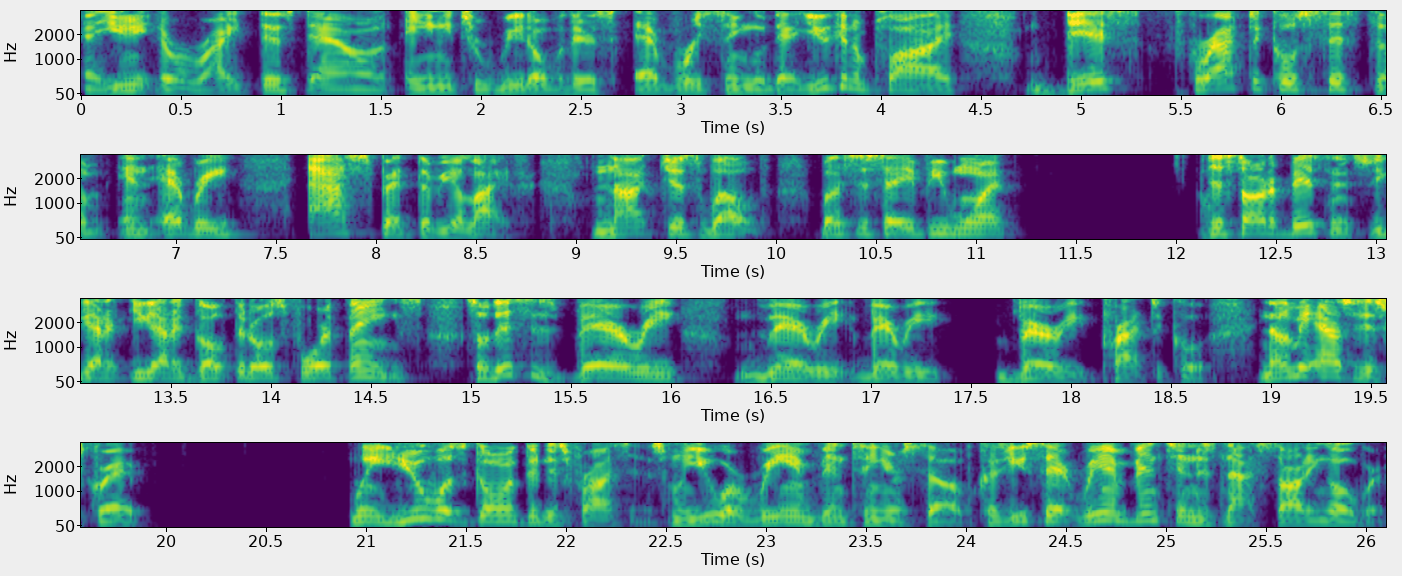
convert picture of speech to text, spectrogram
and you need to write this down and you need to read over this every single day. You can apply this practical system in every aspect of your life, not just wealth, but let's just say if you want to start a business, you got to you got to go through those four things. So this is very very very very practical. Now let me ask you this, Craig when you was going through this process, when you were reinventing yourself, because you said reinventing is not starting over.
